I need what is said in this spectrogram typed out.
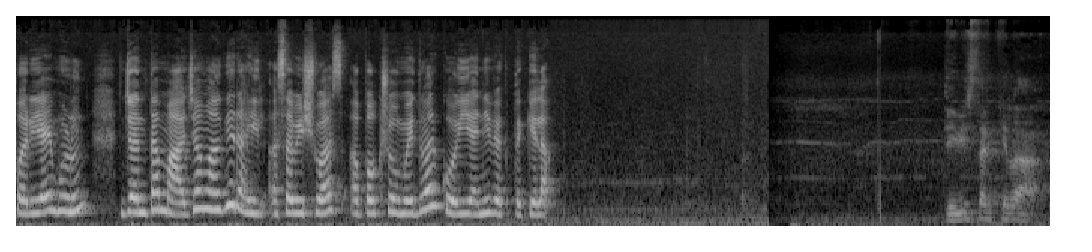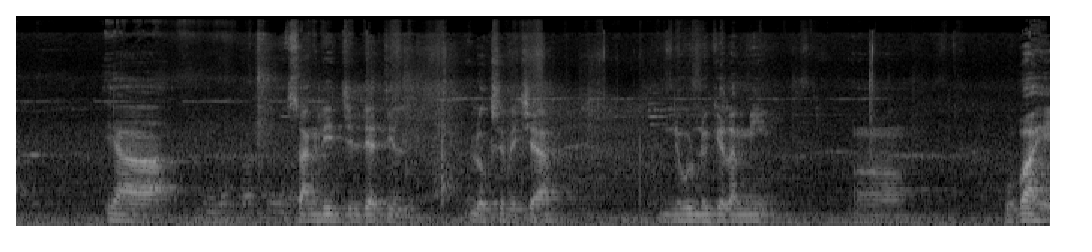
पर्याय म्हणून जनता माझ्या मागे राहील असा विश्वास अपक्ष उमेदवार कोळी यांनी व्यक्त केला. तेवीस तारखेला या सांगली जिल्ह्यातील लोकसभेच्या निवडणुकीला मी उभा आहे.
